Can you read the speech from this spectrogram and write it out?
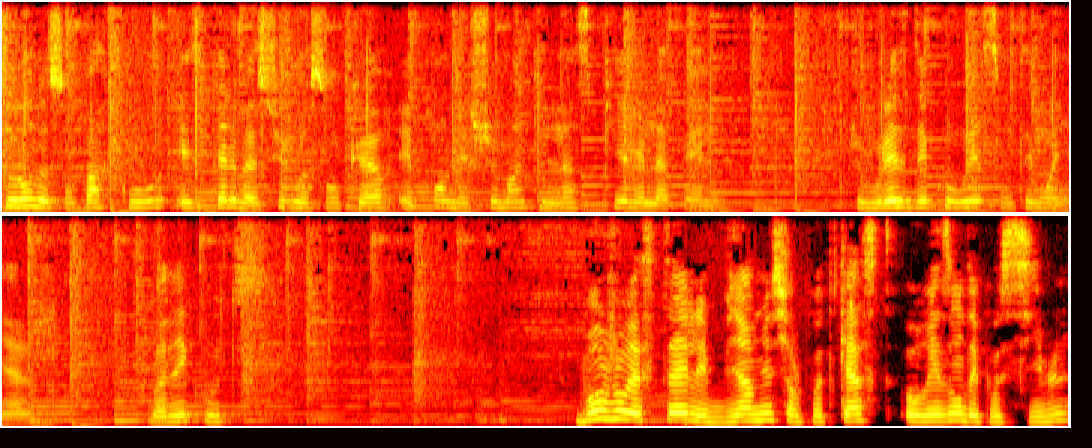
Tout au long de son parcours, Estelle va suivre son cœur et prendre les chemins qui l'inspirent et l'appellent. Je vous laisse découvrir son témoignage. Bonne écoute Bonjour Estelle et bienvenue sur le podcast Horizon des possibles.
